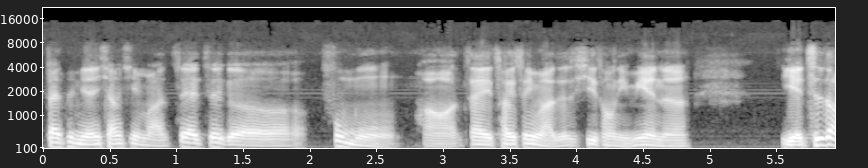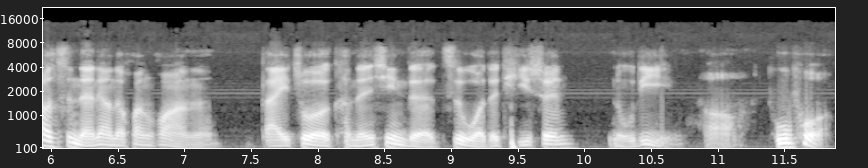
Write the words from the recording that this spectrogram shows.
但是你能相信吗？在这个父母啊，在超级生命密码这个系统里面呢，也知道是能量的幻化呢，来做可能性的自我的提升、努力啊、突破。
